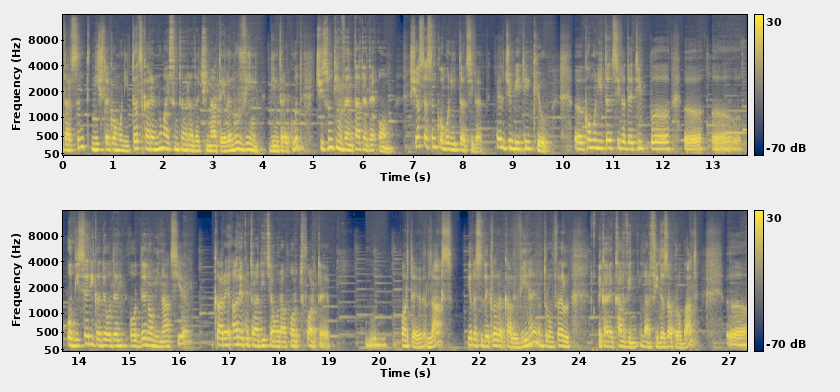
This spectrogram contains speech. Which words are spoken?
dar sunt niște comunități care nu mai sunt înrădăcinate, ele nu vin din trecut, ci sunt inventate de om. Și astea sunt comunitățile LGBTQ, uh, comunitățile de tip uh, uh, uh, o biserică de o, de, o denominație care are cu tradiția un raport foarte foarte lax, ele se declară calvine, într-un fel pe care Calvin l-ar fi dezaprobat, uh,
